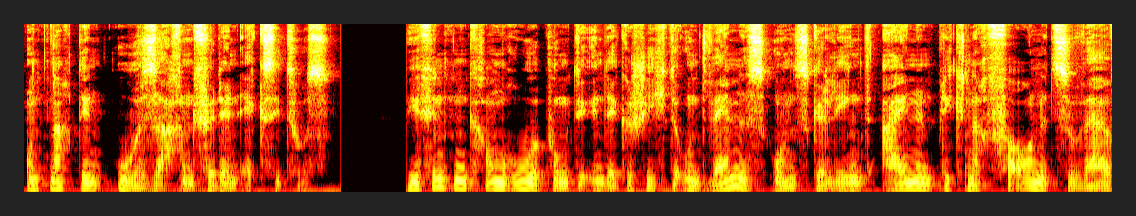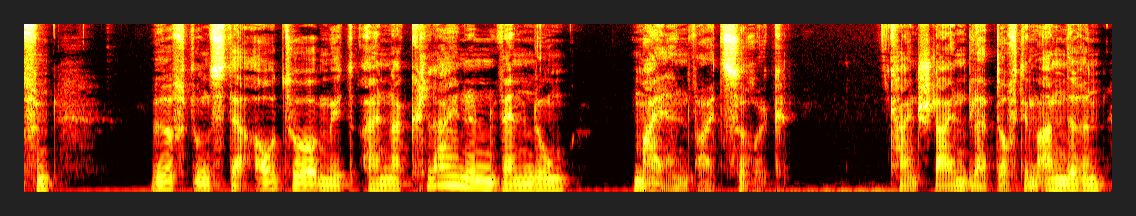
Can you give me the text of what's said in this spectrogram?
und nach den Ursachen für den Exitus. Wir finden kaum Ruhepunkte in der Geschichte und wenn es uns gelingt, einen Blick nach vorne zu werfen, wirft uns der Autor mit einer kleinen Wendung meilenweit zurück. Kein Stein bleibt auf dem anderen,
